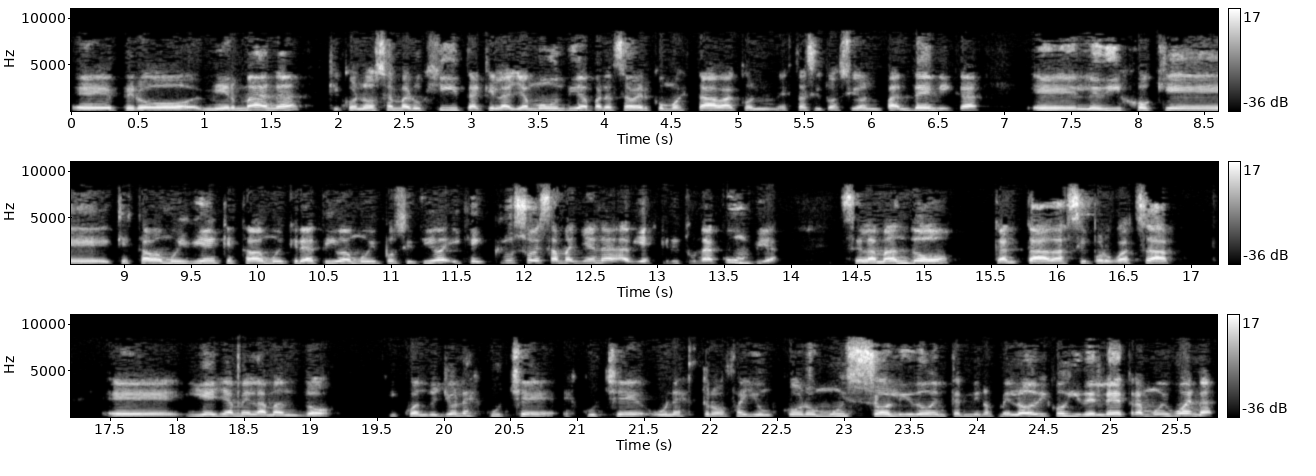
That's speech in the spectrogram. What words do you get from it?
Eh, pero mi hermana, que conoce a Marujita, que la llamó un día para saber cómo estaba con esta situación pandémica, eh, le dijo que, estaba muy bien, que estaba muy creativa, muy positiva y que incluso esa mañana había escrito una cumbia. Se la mandó, cantada así por WhatsApp, eh, y ella me la mandó. Y cuando yo la escuché, escuché una estrofa y un coro muy sólido en términos melódicos y de letra muy buena.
